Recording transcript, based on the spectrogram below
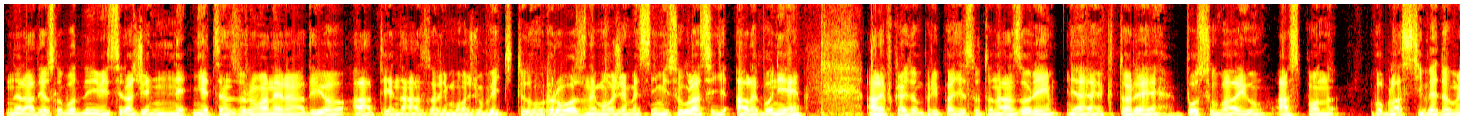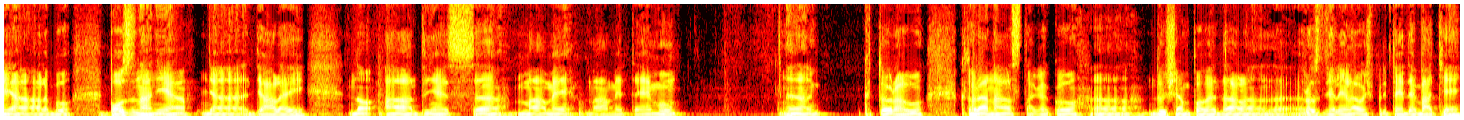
Rádio Slobodný vysielač je ne- necenzurované rádio a tie názory môžu byť tu rôzne, môžeme s nimi súhlasiť alebo nie, ale v každom prípade sú to názory, e, ktoré posúvajú aspoň v oblasti vedomia alebo poznania e, ďalej. No a dnes e, máme, máme tému, e, ktorou, ktorá nás, tak ako Dušan povedal, rozdelila už pri tej debate.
